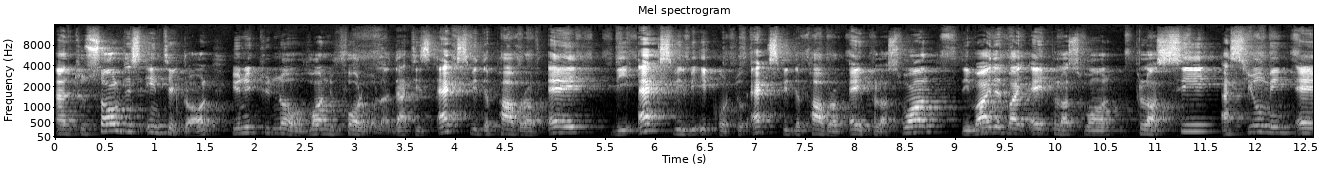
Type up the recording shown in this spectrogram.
And to solve this integral, you need to know one formula, that is x with the power of a the x will be equal to x with the power of a plus 1 divided by a plus 1 plus c, assuming a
